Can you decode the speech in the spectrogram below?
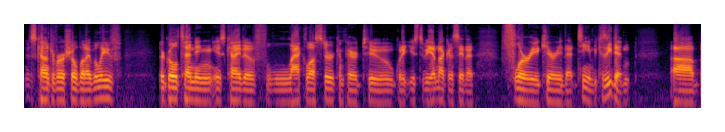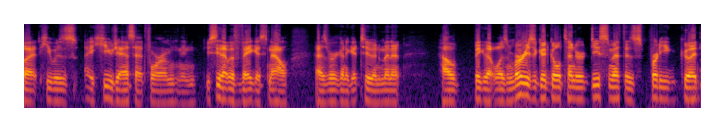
This is controversial, but I believe their goaltending is kind of lackluster compared to what it used to be. I'm not going to say that Fleury carried that team because he didn't, uh, but he was a huge asset for him, and you see that with Vegas now, as we're going to get to in a minute, how big that was. Murray's a good goaltender. DeSmith is pretty good,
